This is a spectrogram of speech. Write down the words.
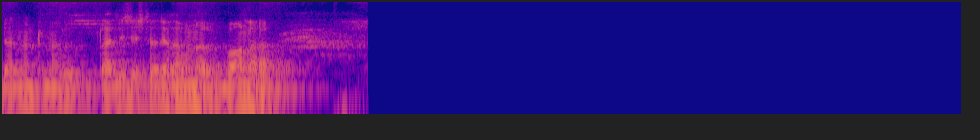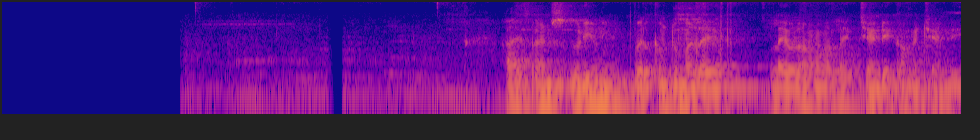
డన్ అంటున్నారు. రాజేష్ సిస్టర్ ఎలా ఉన్నారు? బాగున్నారా? Hi friends good evening welcome to my live లైవ్లో ఉన్నవారు లైక్ చేయండి కామెంట్ చేయండి.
